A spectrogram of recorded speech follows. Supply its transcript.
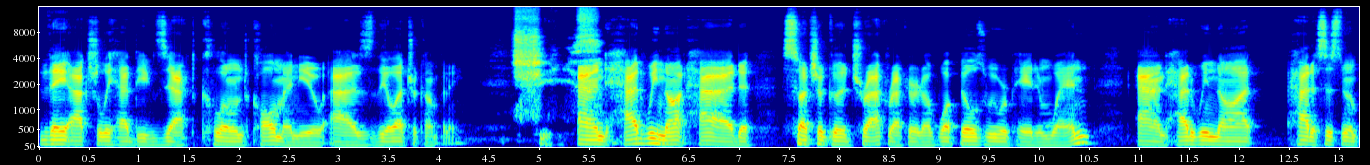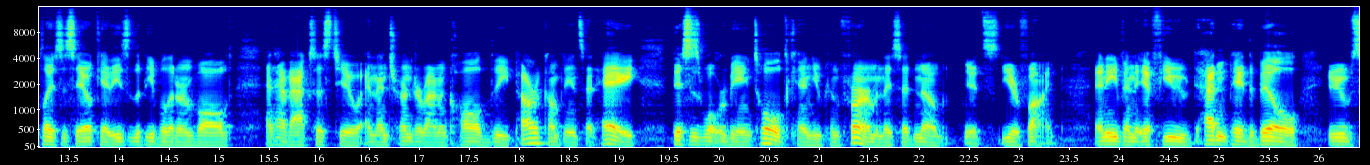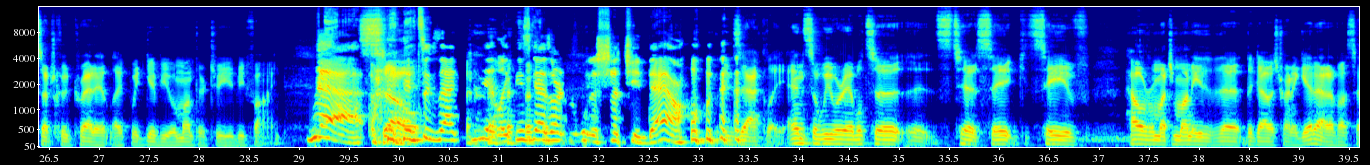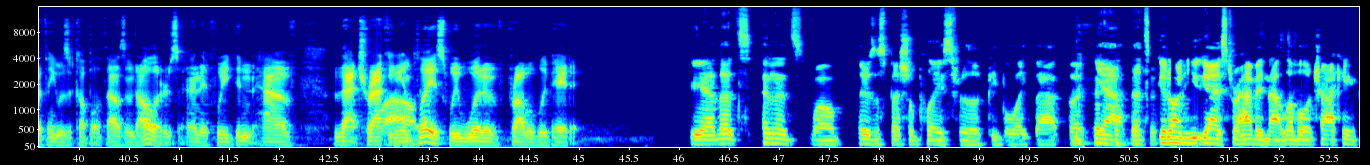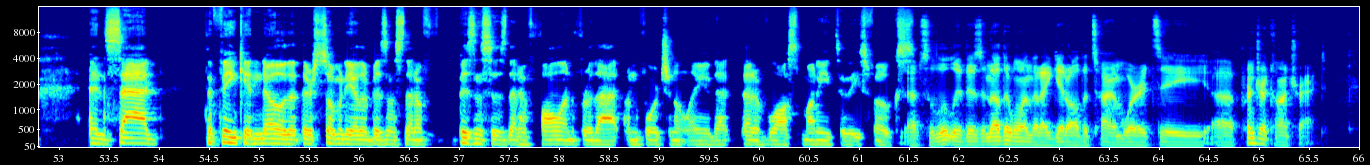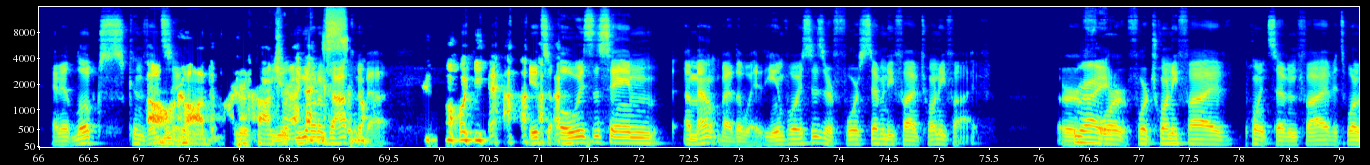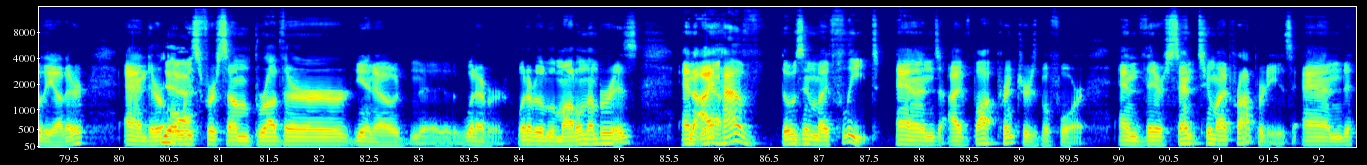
they actually had the exact cloned call menu as the electric company. Jeez. And had we not had such a good track record of what bills we were paid and when. And had we not had a system in place to say, okay, these are the people that are involved and have access to, and then turned around and called the power company and said, hey, this is what we're being told. Can you confirm? And they said, no, it's you're fine. And even if you hadn't paid the bill, you have such good credit, like we'd give you a month or two, you'd be fine. Yeah, so it's exactly it. Like these guys aren't going to shut you down. exactly, and so we were able to uh, to save save however much money the the guy was trying to get out of us. I think it was a couple of thousand dollars, and if we didn't have that tracking wow. in place, we would have probably paid it. Yeah, that's and that's well, there's a special place for those people like that. But yeah, that's good on you guys for having that level of tracking. And sad to think and know that there's so many other business that have businesses that have fallen for that unfortunately that that have lost money to these folks absolutely there's another one that i get all the time where it's a uh, printer contract and it looks convincing. Oh god the printer contract you, you know what i'm talking about. Oh yeah. It's always the same amount by the way. The invoices are 475.25 or right. 4 425.75 it's one or the other. And they're yeah. always for some brother you know uh, whatever whatever the model number is. And yeah. i have those in my fleet and I've bought printers before and they're sent to my properties. And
